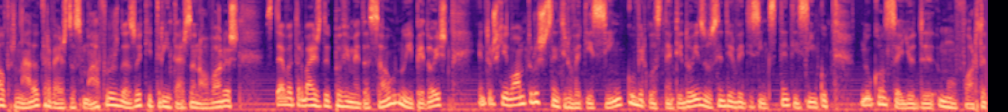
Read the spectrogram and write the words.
alternada através de semáforos das 8h30 às 19 horas se deve a trabalhos de pavimentação no IP2 entre os quilómetros 195,72 e o 195,75 no Conselho de Monforte.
